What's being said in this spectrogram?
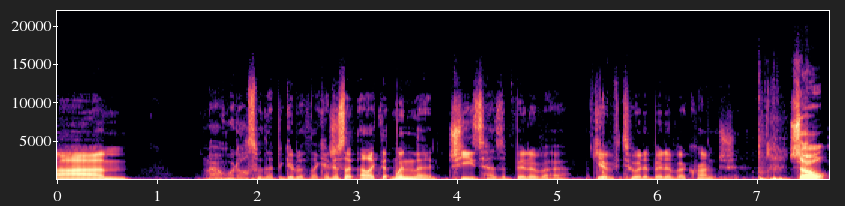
Um, oh, what else would that be good with? Like I just like, I like that when the cheese has a bit of a give to it, a bit of a crunch. So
